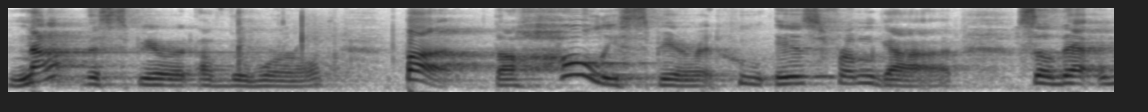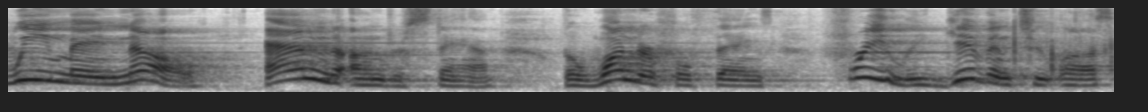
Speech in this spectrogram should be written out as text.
not the Spirit of the world, but the Holy Spirit who is from God, so that we may know and understand the wonderful things freely given to us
